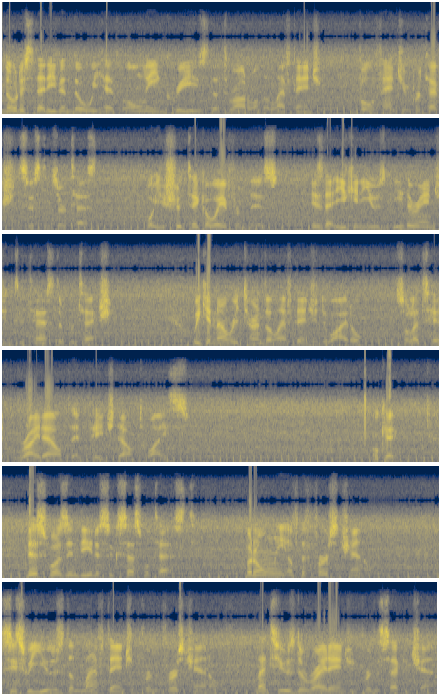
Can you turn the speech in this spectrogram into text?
Notice that even though we have only increased the throttle on the left engine, both engine protection systems are tested. What you should take away from this is that you can use either engine to test the protection. We can now return the left engine to idle, so let's hit right alt and page down twice. Okay, this was indeed a successful test, but only of the first channel. Since we used the left engine for the first channel, let's use the right engine for the second channel.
